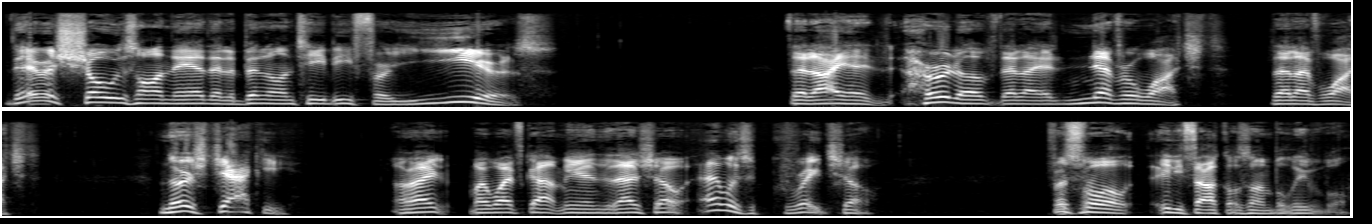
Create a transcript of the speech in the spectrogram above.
there are shows on there that have been on TV for years that I had heard of that I had never watched that I've watched. Nurse Jackie. All right, my wife got me into that show. That was a great show. First of all, Edie Falco is unbelievable.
